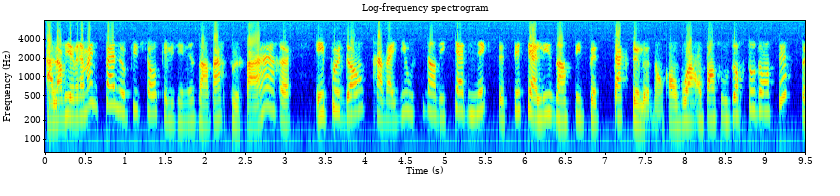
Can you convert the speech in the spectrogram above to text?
Alors, il y a vraiment une panoplie de choses que l'hygiéniste dentaire peut faire et peut donc travailler aussi dans des cabinets qui se spécialisent dans ces petits actes-là. Donc, on voit, on pense aux orthodontistes.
